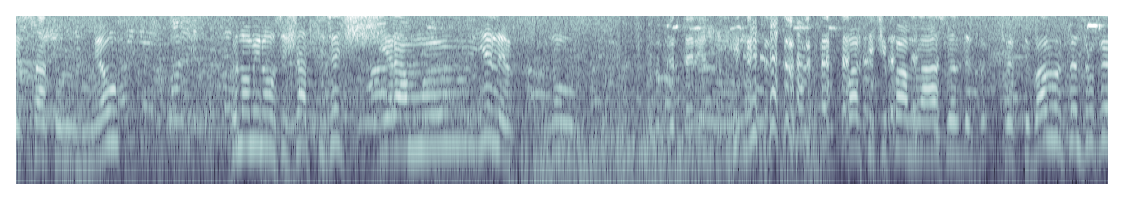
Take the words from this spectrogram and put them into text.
de satul meu. În 1970 eram uh, elev, nu participam la astfel de festivaluri pentru că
